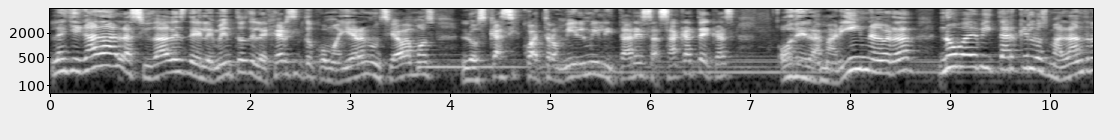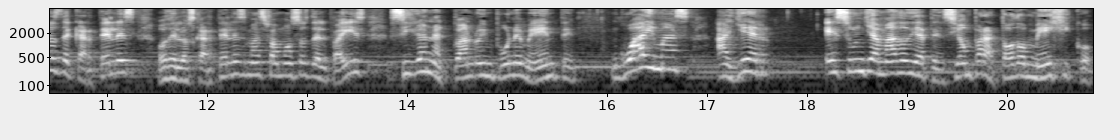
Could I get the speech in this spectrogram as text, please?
La llegada a las ciudades de elementos del ejército, como ayer anunciábamos, los casi mil militares a Zacatecas, o de la Marina, ¿verdad? No va a evitar que los malandros de carteles o de los carteles más famosos del país sigan actuando impunemente. Guaymas ayer es un llamado de atención para todo México.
